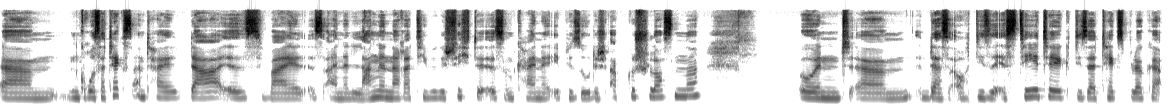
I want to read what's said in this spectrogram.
ähm, ein großer Textanteil da ist, weil es eine lange narrative Geschichte ist und keine episodisch abgeschlossene und ähm, dass auch diese Ästhetik dieser Textblöcke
